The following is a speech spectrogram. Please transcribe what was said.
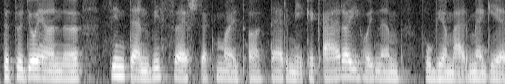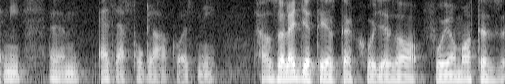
tehát hogy olyan szinten visszaestek majd a termékek árai, hogy nem fogja már megérni ezzel foglalkozni. Azzal egyetértek, hogy ez a folyamat, ez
